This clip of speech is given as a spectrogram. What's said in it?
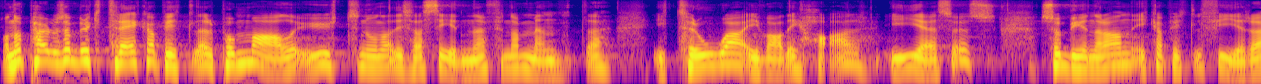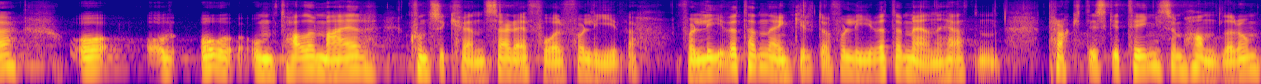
Og Når Paulus har brukt tre kapitler på å male ut noen av disse sidene, fundamentet i troa, i hva de har i Jesus, så begynner han i kapittel fire å å, å omtale mer konsekvenser det får for livet. For livet til den enkelte og for livet til menigheten. Praktiske ting som handler om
